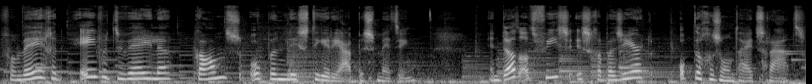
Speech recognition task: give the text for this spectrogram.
vanwege de eventuele kans op een listeria-besmetting. En dat advies is gebaseerd op de Gezondheidsraad.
